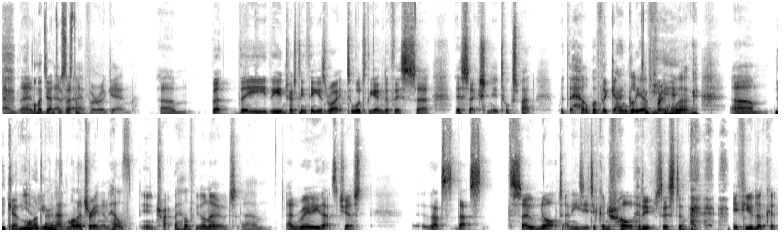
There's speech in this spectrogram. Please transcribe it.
and then on a Gentoo never system. ever again. Um, but the the interesting thing is, right towards the end of this uh, this section, it talks about with the help of the Ganglia framework. Um, You can you, know, monitor you can add monitoring and health, and track the health of your nodes. Um, and really, that's just that's that's so not an easy to control Hadoop system. if you look at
